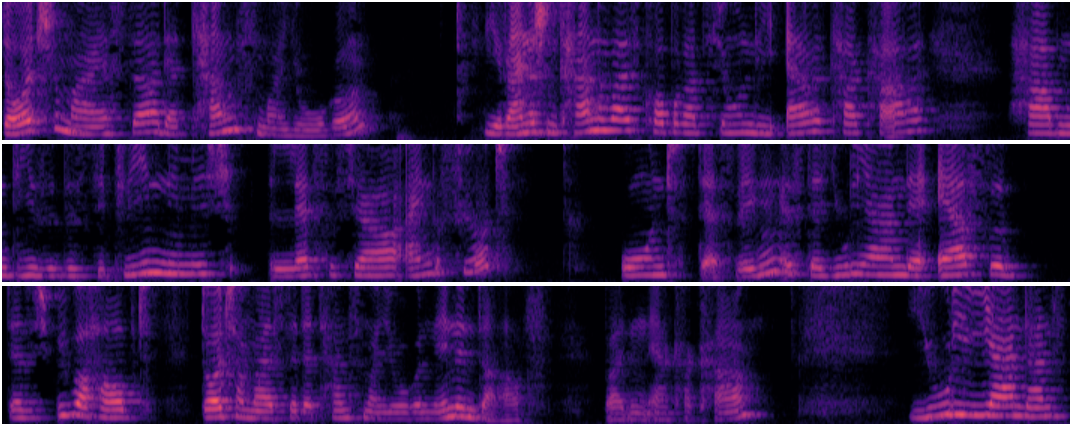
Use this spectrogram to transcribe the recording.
deutsche Meister der Tanzmajore. Die Rheinischen Karnevalskooperationen, die RKK, haben diese Disziplin nämlich letztes Jahr eingeführt. Und deswegen ist der Julian der Erste, der sich überhaupt Deutscher Meister der Tanzmajore nennen darf bei den RKK. Julian tanzt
